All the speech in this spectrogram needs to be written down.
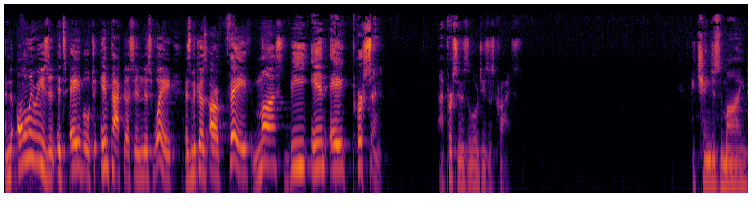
And the only reason it's able to impact us in this way is because our faith must be in a person. That person is the Lord Jesus Christ. He changes the mind.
